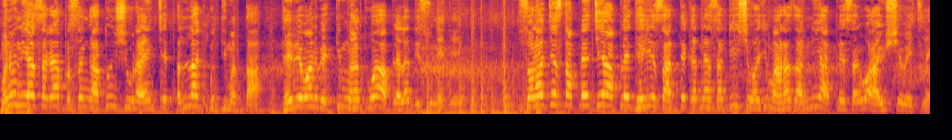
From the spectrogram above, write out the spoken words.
म्हणून या सगळ्या प्रसंगातून शिवरायांचे तल्लाक बुद्धिमत्ता धैर्यवान व्यक्तिमत्व आपल्याला दिसून येते. स्वराज्य स्थापनेचे आपले ध्येय साध्य करण्यासाठी शिवाजी महाराजांनी आपले सर्व आयुष्य वेचले.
